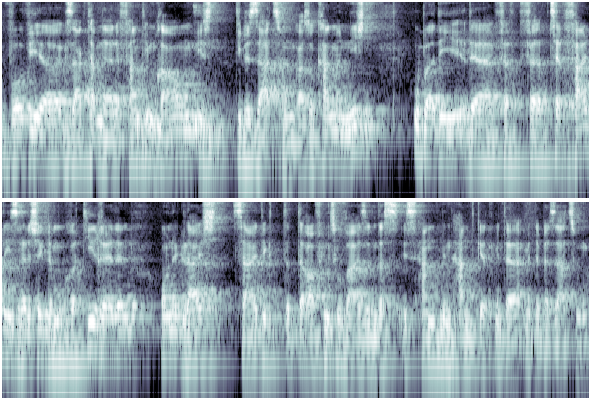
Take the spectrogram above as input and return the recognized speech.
wo wir gesagt haben, der Elefant im Raum ist die Besatzung. Also kann man nicht über die, der Ver Ver Zerfall der israelischen Demokratie reden, ohne gleichzeitig darauf hinzuweisen, dass es Hand in Hand geht mit der, mit der Besatzung.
